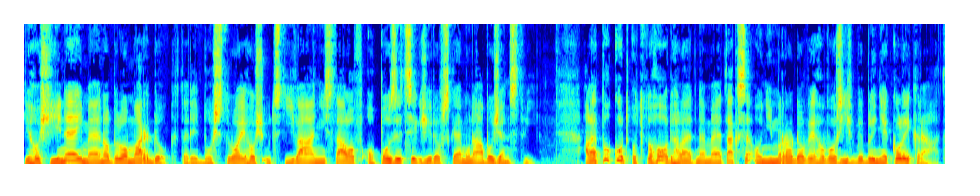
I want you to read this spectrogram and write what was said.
jehož jiné jméno bylo Marduk, tedy božstvo, jehož uctívání stálo v opozici k židovskému náboženství. Ale pokud od toho odhlédneme, tak se o Nimrodovi hovoří v Bibli několikrát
